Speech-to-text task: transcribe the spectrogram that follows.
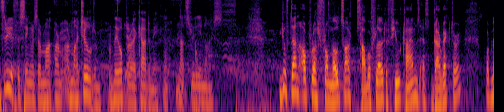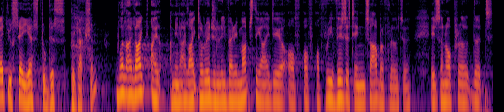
three of the singers are my, are, are my children from the Opera Academy. Yeah, and that's really nice. You've done operas from Mozart, Zauberflöte, a few times as director. What made you say yes to this production? Well, I liked, I, I mean, I liked originally very much the idea of, of, of revisiting Zauberflöte. It's an opera that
